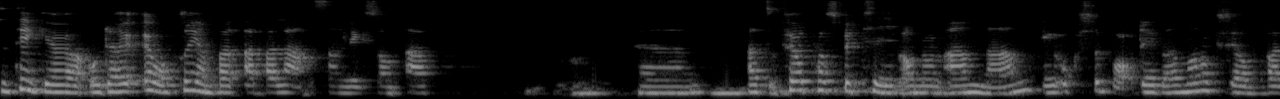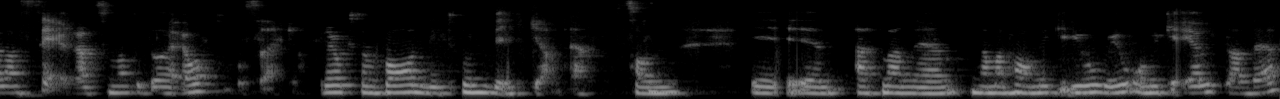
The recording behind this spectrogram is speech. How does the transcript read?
Sen tänker jag, och där är återigen balansen liksom att eh, att få perspektiv av någon annan är också bra. Det behöver man också ha balanserat så man inte börjar återförsäkra. det är också en vanligt undvikande. Som, att man, eh, när man har mycket oro och mycket ältande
